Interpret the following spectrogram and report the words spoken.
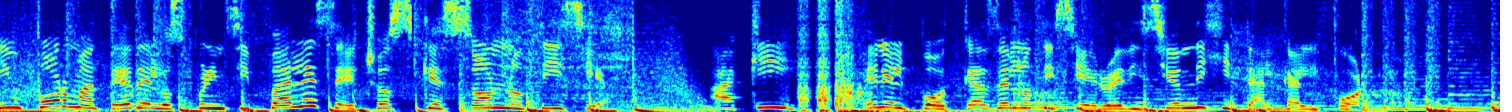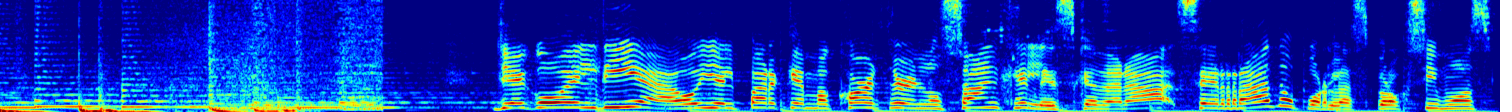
Infórmate de los principales hechos que son noticia, aquí en el podcast del noticiero Edición Digital California. Llegó el día. Hoy el Parque MacArthur en Los Ángeles quedará cerrado por las próximas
